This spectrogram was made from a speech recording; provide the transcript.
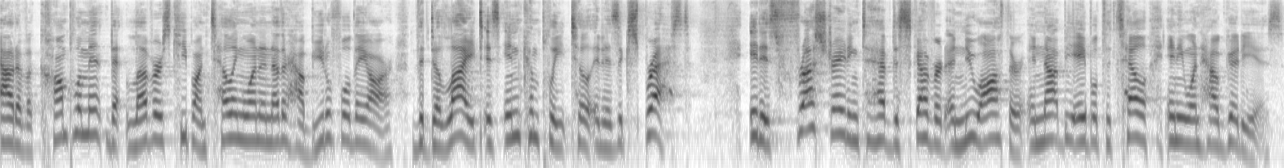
out of a compliment that lovers keep on telling one another how beautiful they are. The delight is incomplete till it is expressed. It is frustrating to have discovered a new author and not be able to tell anyone how good he is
